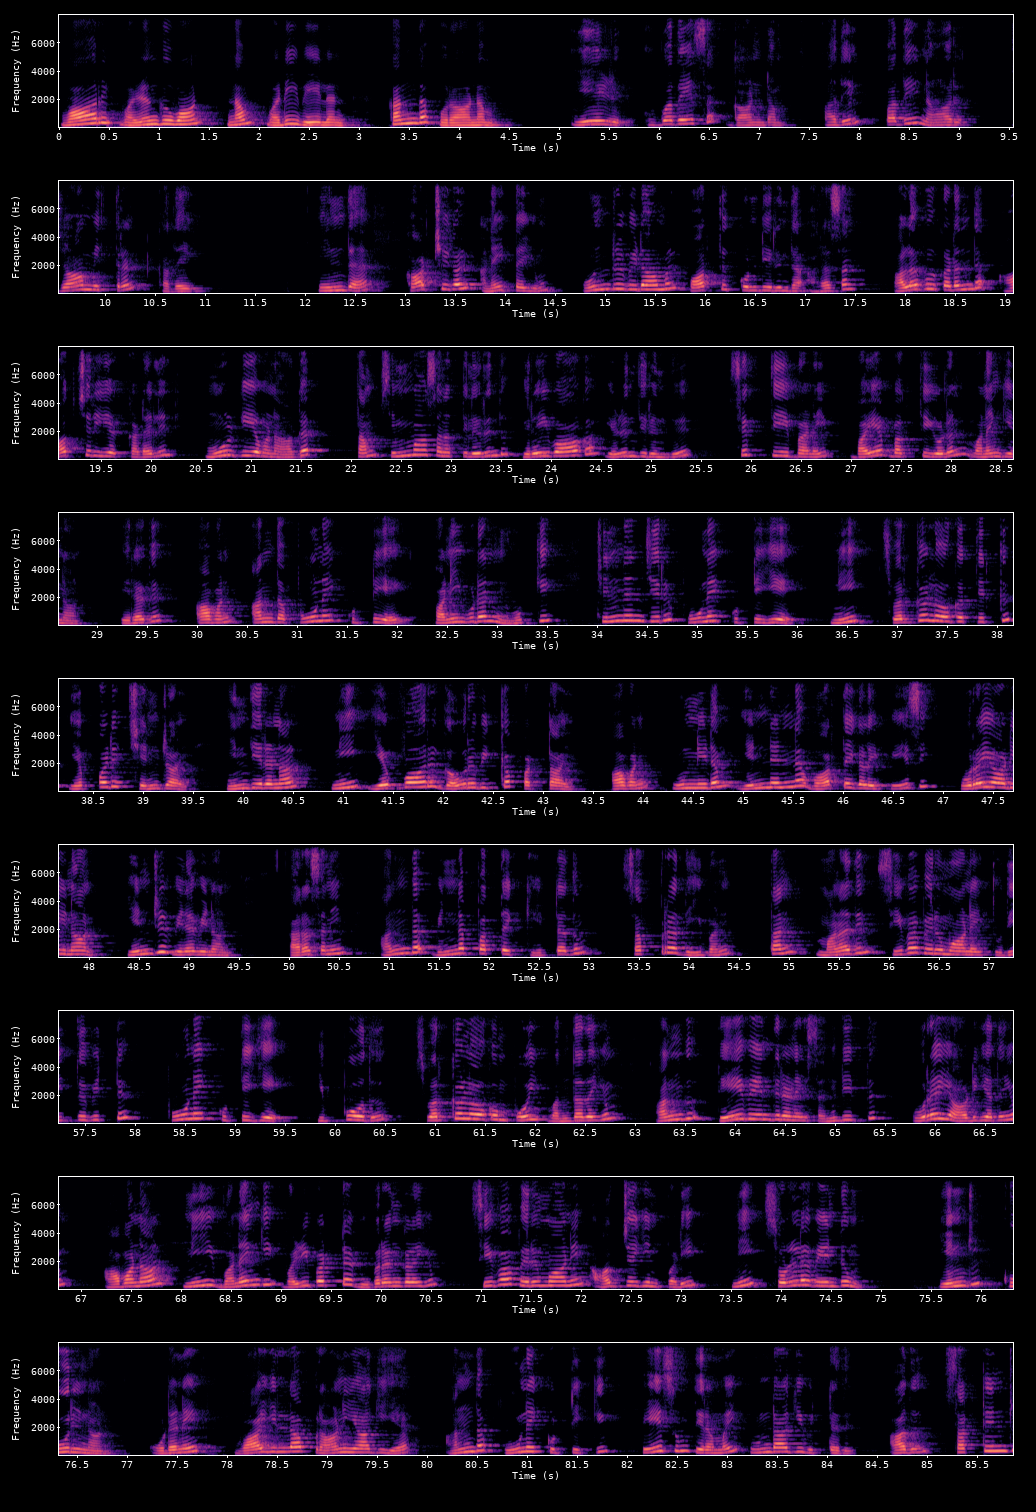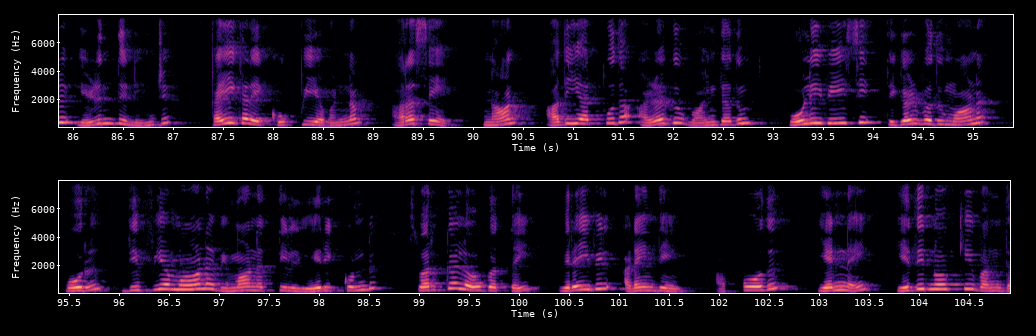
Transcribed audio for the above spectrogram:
வாரி வழங்குவான் நம் வடிவேலன். கந்த புராணம். ஏழு. உபதேச காண்டம். அதில் பதினாறு. ஜாமித்ரன் கதை. இந்த காட்சிகள் அனைத்தையும் ஒன்றுவிடாமல் பார்த்து கொண்டிருந்த அரசன் அளவு கடந்த ஆச்சரியக் கடலில் மூழ்கியவனாக தம் சிம்மாசனத்திலிருந்து விரைவாக எழுந்திருந்து சித்தீபனை பயபக்தியுடன் வணங்கினான். பிறகு அவன் அந்த பூனைக்குட்டியை பணிவுடன் நோக்கி சின்னஞ்சிறு பூனைக்குட்டியே நீ ஸ்வர்கலோகத்திற்கு எப்படிச் சென்றாய்? இந்திரனால் நீ எவ்வாறு கௌரவிக்கப்பட்டாய்? அவன் உன்னிடம் என்னென்ன வார்த்தைகளைப் பேசி உரையாடினான்? என்று வினவினான். அரசனின் அந்த விண்ணப்பத்தைக் கேட்டதும் சப்ரதீபன் தன் மனதில் சிவபெருமானை துதித்துவிட்டு பூனைக்குட்டியே இப்போது ஸ்வர்க்கலோகம் போய் வந்ததையும் அங்கு தேவேந்திரனை சந்தித்து உரையாடியதையும் அவனால் நீ வணங்கி வழிபட்ட விவரங்களையும் சிவபெருமானின் ஆக்ஜையின்படி நீ சொல்ல வேண்டும் என்று கூறினான். உடனே வாயில்லா பிராணியாகிய அந்த பூனைக்குட்டிக்கு பேசும் திறமை உண்டாகிவிட்டது. அது சட்டென்று எழுந்து நின்று கைகளை கூப்பிய வண்ணம் அரசே நான் அதி அற்புத அழகு வாய்ந்ததும் ஒளிவீசி திகழ்வதுமான ஒரு திவ்யமான விமானத்தில் ஏறிக்கொண்டு ஸ்வர்கலோகத்தை விரைவில் அடைந்தேன். அப்போது என்னை எதிர்நோக்கி வந்த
